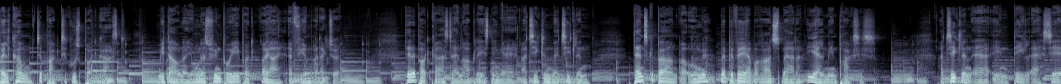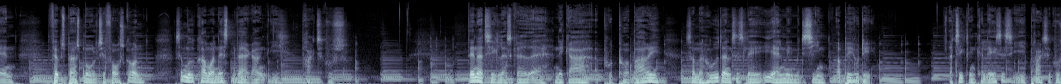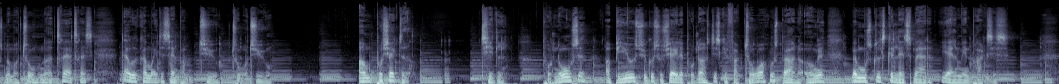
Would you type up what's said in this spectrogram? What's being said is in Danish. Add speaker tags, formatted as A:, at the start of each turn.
A: Velkommen til Praktikus podcast. Mit navn er Jonas Fynbo Ebert, og jeg er firmaredaktør. Denne podcast er en oplæsning af artiklen med titlen Danske børn og unge med bevægeapparatsmerter i almen praksis. Artiklen er en del af serien 5 spørgsmål til forskeren, som udkommer næsten hver gang i Praktikus. Denne artikel er skrevet af Negar Putpurbari, som er hoveduddannelseslæge i almen medicin og Ph.D. Artiklen kan læses i Praktikus nummer 263, der udkommer i december 2022. Om projektet. Titel. Prognose og biopsykosociale prognostiske faktorer hos børn og unge med muskelskeletsmerter i almen praksis.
